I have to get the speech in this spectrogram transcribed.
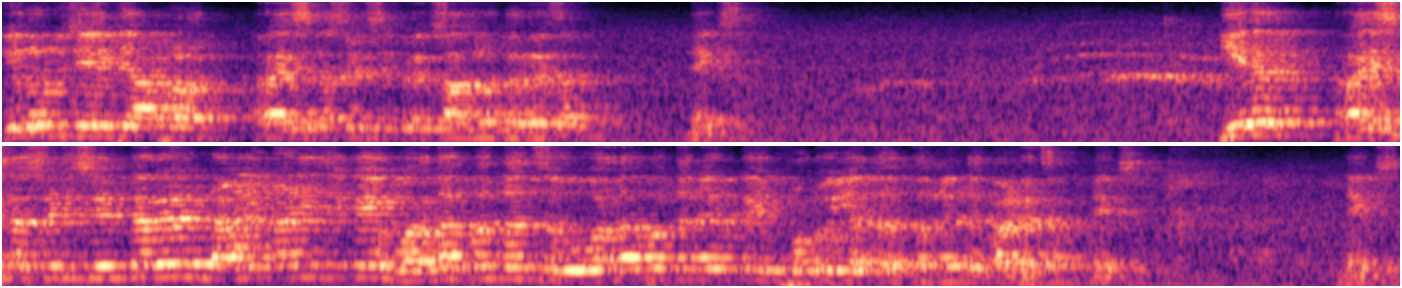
येणून जयंती आपण रायसीना स्टडी सेंटर साजरा करायचा नेक्स्ट ये रायसीना स्टडी सेंटर नाळी नाळी जे काही वर्धापन दिन वर्धापन दिनावर काही फोटो येतात તમને काढायचा नेक्स्ट नेक्स्ट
